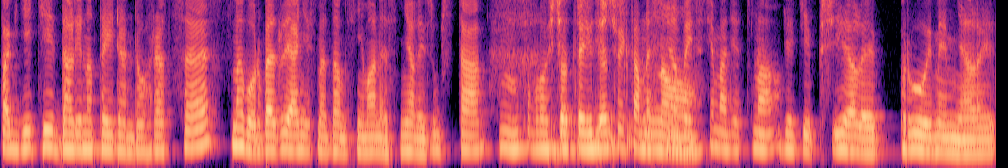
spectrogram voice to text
pak děti dali na týden do Hradce, jsme odvezli, ani jsme tam s nima nesměli zůstat. Hmm, to bylo ještě týden, když člověk tam nesměl no, být s těma dětma. Děti přijeli, průjmy měli,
